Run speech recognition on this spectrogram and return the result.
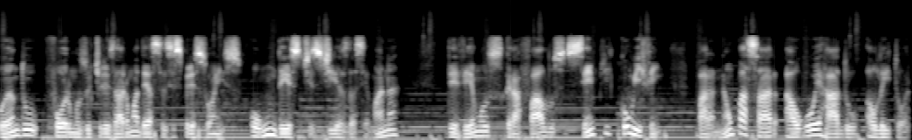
quando formos utilizar uma dessas expressões ou um destes dias da semana, devemos grafá-los sempre com hífen, para não passar algo errado ao leitor.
